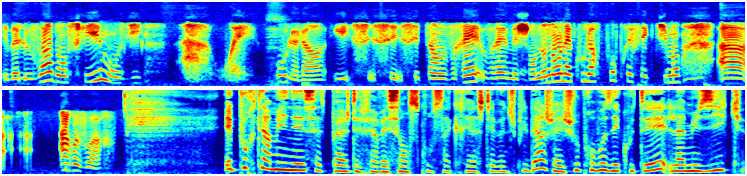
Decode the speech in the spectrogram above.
Et ben le voir dans ce film, on se dit ah ouais, oh là là, c'est un vrai, vrai méchant. Non, non, la couleur pourpre, effectivement, à, revoir. Et pour terminer cette page d'effervescence consacrée à Steven Spielberg, je vous propose d'écouter la musique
